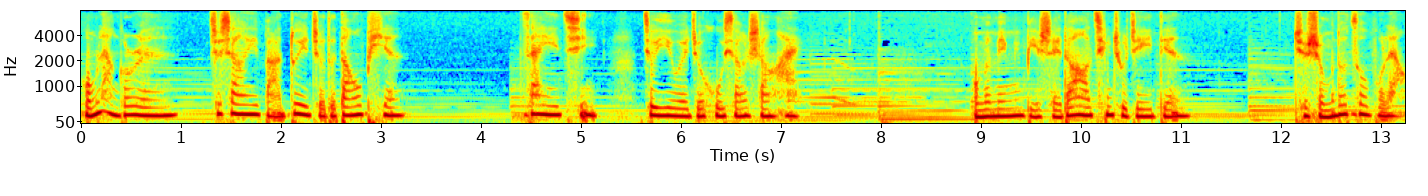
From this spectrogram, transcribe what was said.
我们两个人就像一把对折的刀片，在一起就意味着互相伤害。我们明明比谁都要清楚这一点，却什么都做不了，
